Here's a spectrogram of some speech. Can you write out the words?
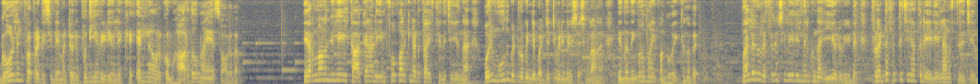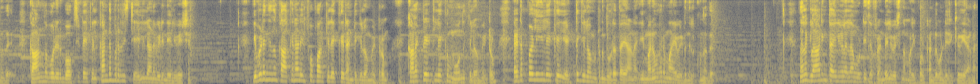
Golden പ്രോപ്പർട്ടീസിന്റെ മറ്റൊരു പുതിയ വീഡിയോയിലേക്ക് എല്ലാവർക്കും ഹാർദവുമായ സ്വാഗതം. എറണാകുളം ജില്ലയിൽ കാക്കനാട് ഇൻഫോ പാർക്കിനടുത്തായി സ്ഥിതി ചെയ്യുന്ന ഒരു മൂന്ന് ബെഡ്റൂമിന്റെ ബഡ്ജറ്റ് വീടിന്റെ വിശേഷങ്ങളാണ് ഇന്ന് നിങ്ങളുമായി പങ്കുവയ്ക്കുന്നത്. നല്ലൊരു റെസിഡൻഷ്യൽ ഏരിയയിൽ നിൽക്കുന്ന ഈ ഒരു വീട് ഫ്ലഡ് എഫക്റ്റ് ചെയ്യാത്തൊരു ഏരിയയിലാണ് സ്ഥിതി ചെയ്യുന്നത്. കാണുന്ന പോലെ ഒരു ബോക്സ് ടൈപ്പിൽ കണ്ടംപററി സ്റ്റൈലിലാണ് വീടിന്റെ എലിവേഷൻ ഇവിടെ നിന്നും കാക്കനാട് ഇൻഫോ പാർക്കിലേക്ക് രണ്ട് കിലോമീറ്ററും കളക്ട്രേറ്റിലേക്ക് മൂന്ന് കിലോമീറ്ററും എടപ്പള്ളിയിലേക്ക് എട്ട് കിലോമീറ്ററും ദൂരത്തായാണ് ഈ മനോഹരമായ വീട് നിൽക്കുന്നത്. നല്ല ഗ്ലാഡിംഗ് ടൈലുകളെല്ലാം ഒട്ടിച്ച ഫ്രണ്ട് എലിവേഷൻ നമ്മളിപ്പോൾ കണ്ടുകൊണ്ടിരിക്കുകയാണ്.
